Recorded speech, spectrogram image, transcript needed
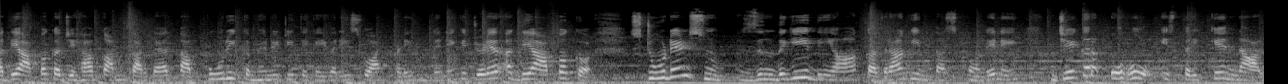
ਅਧਿਆਪਕ ਅਜਿਹਾ ਕੰਮ ਕਰਦਾ ਹੈ, ਤਾਂ ਪੂਰੀ ਕਮਿਊਨਿਟੀ ਤੇ ਕਈ ਵਾਰੀ ਸਵਾਲ ਖੜੇ ਹੁੰਦੇ ਨੇ ਕਿ ਜਿਹੜੇ ਅਧਿਆਪਕ ਸਟੂਡੈਂਟਸ ਨੂੰ ਜ਼ਿੰਦਗੀ ਦੀਆਂ ਕਦਰਾਂ ਕੀਮਤਾਂ ਸਿਖਾਉਂਦੇ ਨੇ, ਜੇਕਰ ਉਹ ਇਸ ਤਰੀਕੇ ਨਾਲ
